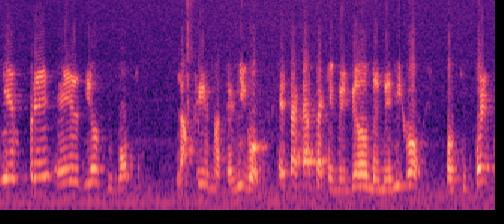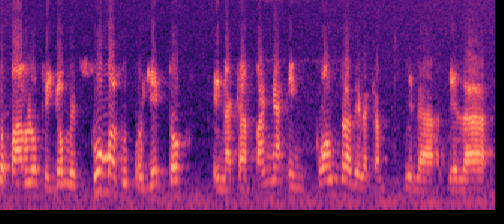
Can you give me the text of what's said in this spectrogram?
siempre él dio su voto, la firma, te digo, esta carta que me envió donde me dijo, por supuesto Pablo, que yo me sumo a su proyecto en la campaña en contra de la de la de la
